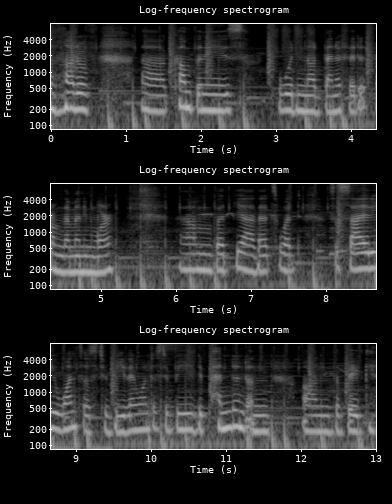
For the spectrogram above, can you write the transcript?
a lot of uh, companies would not benefit from them anymore um, but yeah that's what society wants us to be. They want us to be dependent on on the big,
